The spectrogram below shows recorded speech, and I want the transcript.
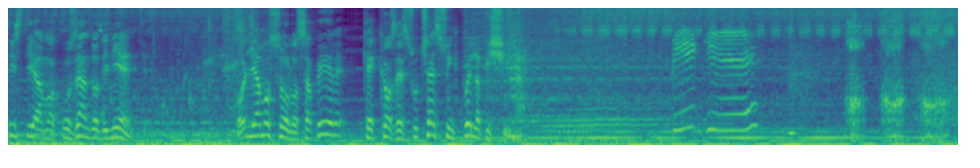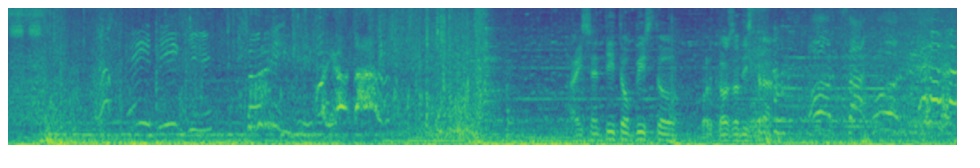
Ti stiamo accusando di niente. Vogliamo solo sapere che cosa è successo in quella piscina. Biggie! Ehi, Biggie! Sorridi! Aiuto! Hai sentito o visto qualcosa di strano? Forza, corri!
